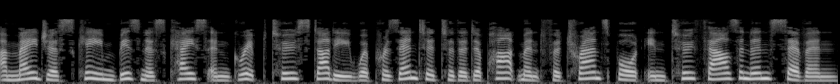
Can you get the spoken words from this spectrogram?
A major scheme business case and GRIP 2 study were presented to the Department for Transport in 2007.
